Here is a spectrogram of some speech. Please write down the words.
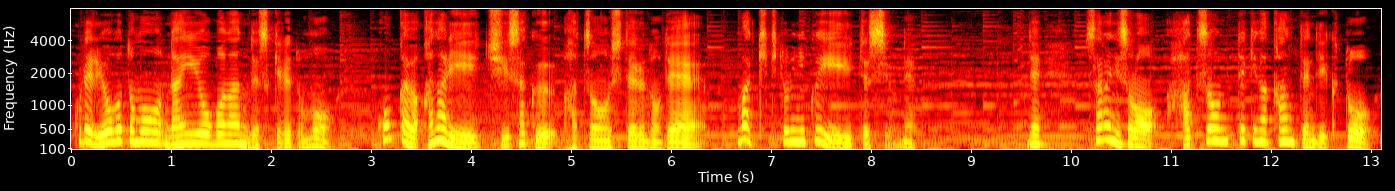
これ両方とも内容語なんですけれども、今回はかなり小さく発音しているので、まあ聞き取りにくいですよね。で、さらにその発音的な観点でいくと、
